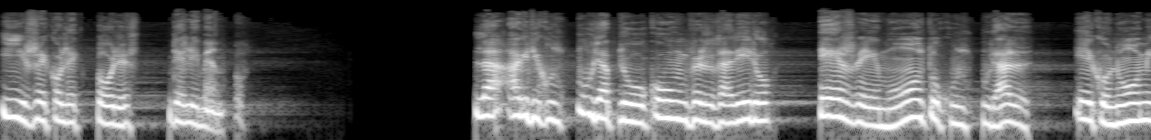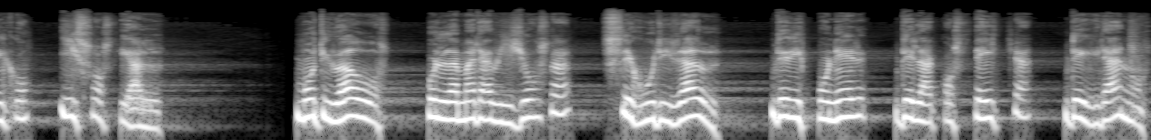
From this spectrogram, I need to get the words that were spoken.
y recolectores de alimentos. La agricultura provocó un verdadero terremoto cultural, económico y social, motivados por la maravillosa seguridad de disponer de la cosecha de granos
